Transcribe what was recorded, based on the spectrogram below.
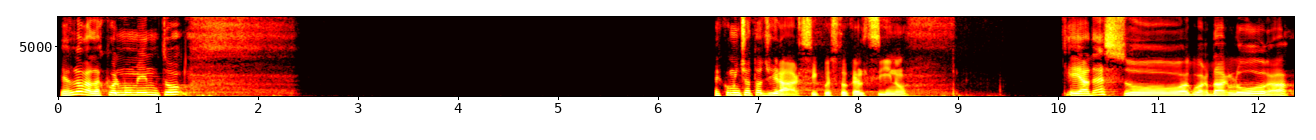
e allora da quel momento è cominciato a girarsi questo calzino. E adesso, a guardarlo ora,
